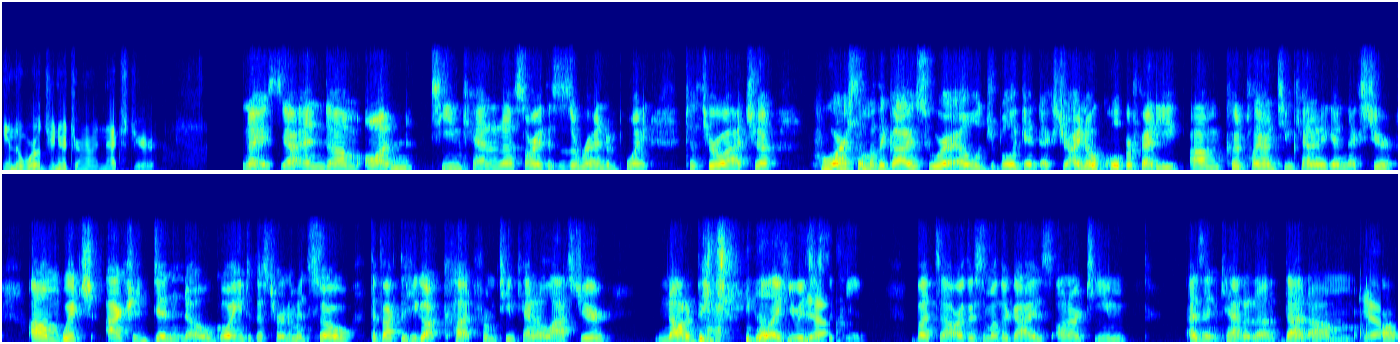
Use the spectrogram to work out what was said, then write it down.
in the World Junior Tournament next year. Nice, yeah. And um, on Team Canada, sorry, this is a random point to throw at you. Who are some of the guys who are eligible again next year? I know Cole Perfetti um, could play on Team Canada again next year, um, which I actually didn't know going into this tournament. So the fact that he got cut from Team Canada last year, not a big deal. like he was Yeah. just a kid. But uh, are there some other guys on our team, as in Canada, that um, Yeah. are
